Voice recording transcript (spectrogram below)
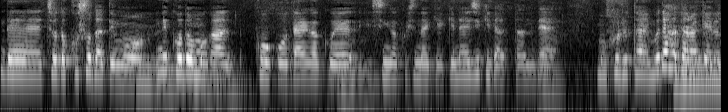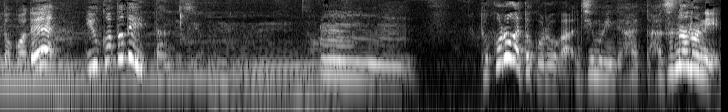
でちょうど子育ても、ね、子供が高校大学へ進学しなきゃいけない時期だったんで、もうフルタイムで働けるとこで、いうことで行ったんですよ。うん。ところがところが事務員で入ったはずなのに。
